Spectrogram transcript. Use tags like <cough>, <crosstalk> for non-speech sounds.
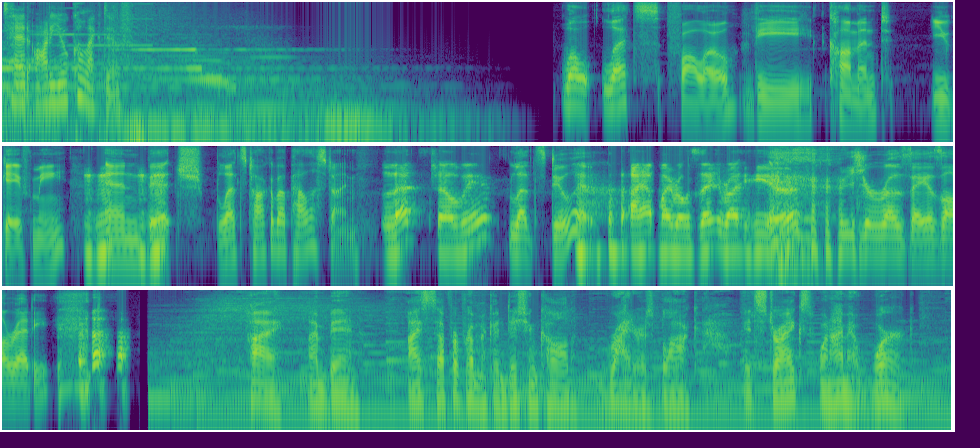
TED Audio Collective. Well, let's follow the comment you gave me. Mm-hmm, and mm-hmm. bitch, let's talk about Palestine. Let's, shall we? Let's do <laughs> it. I have my rosé right here. <laughs> Your rose is already. <laughs> Hi, I'm Ben. I suffer from a condition called writer's block. It strikes when I'm at work.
